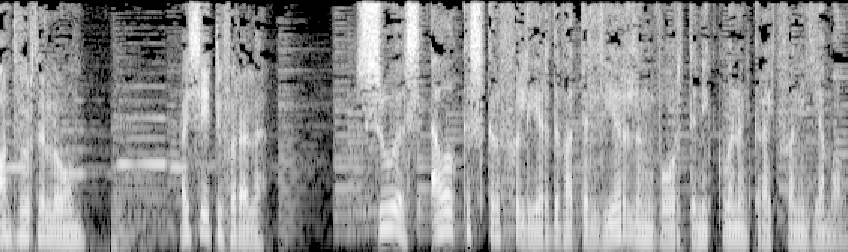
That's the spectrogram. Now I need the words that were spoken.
antwoord hulle hom. Hy sê toe vir hulle: Soos elke skrifgeleerde wat 'n leerling word in die koninkryk van die hemel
